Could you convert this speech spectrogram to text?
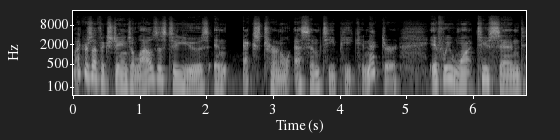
Microsoft Exchange allows us to use an external SMTP connector if we want to send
